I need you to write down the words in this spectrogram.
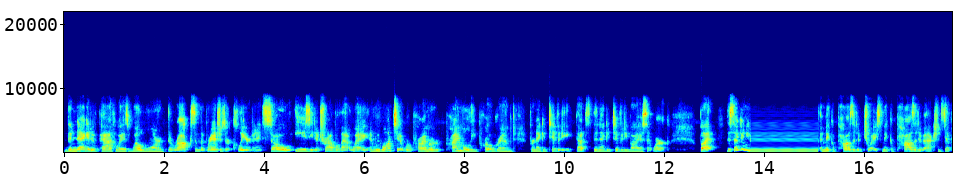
the negative pathway is well worn. The rocks and the branches are cleared, and it's so easy to travel that way. And we want to. We're primer, primally programmed for negativity. That's the negativity bias at work. But the second you make a positive choice, make a positive action step,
